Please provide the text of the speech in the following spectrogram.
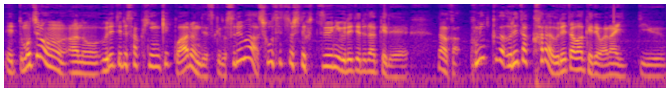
えっと、もちろん、あの、売れてる作品結構あるんですけど、それは小説として普通に売れてるだけで、なんか、コミックが売れたから売れたわけではないっていう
